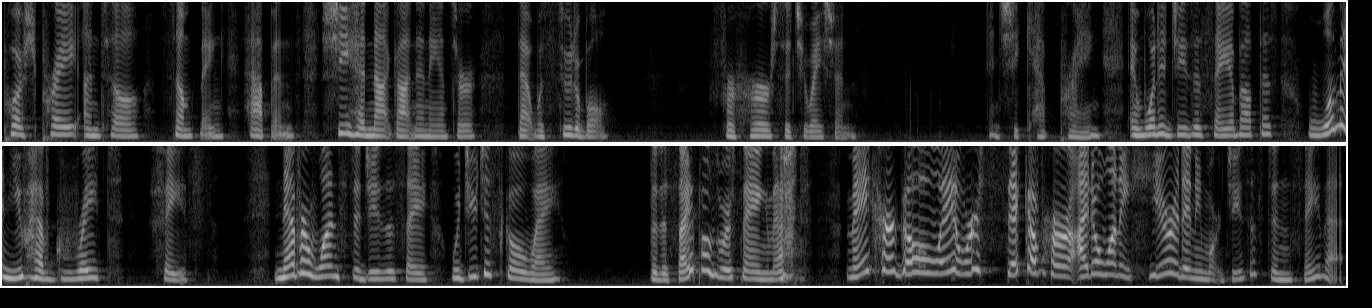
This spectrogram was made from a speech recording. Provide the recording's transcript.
Push, pray until something happens. She had not gotten an answer that was suitable for her situation. And she kept praying. And what did Jesus say about this? Woman, you have great faith. Never once did Jesus say, Would you just go away? The disciples were saying that. Make her go away. We're sick of her. I don't want to hear it anymore. Jesus didn't say that.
